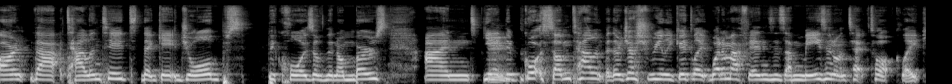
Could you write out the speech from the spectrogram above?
aren't that talented that get jobs because of the numbers. And yeah, they've got some talent, but they're just really good. Like one of my friends is amazing on TikTok. Like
